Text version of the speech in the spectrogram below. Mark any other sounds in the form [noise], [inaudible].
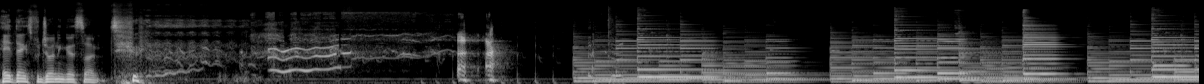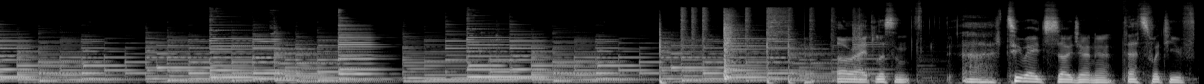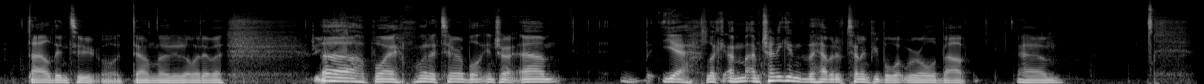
Hey, thanks for joining us on. [laughs] Two- All right, listen. Uh, Two Age Sojourner, that's what you've dialed into or downloaded or whatever. Oh boy, what a terrible intro. Um, yeah, look, I'm I'm trying to get into the habit of telling people what we're all about, um,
